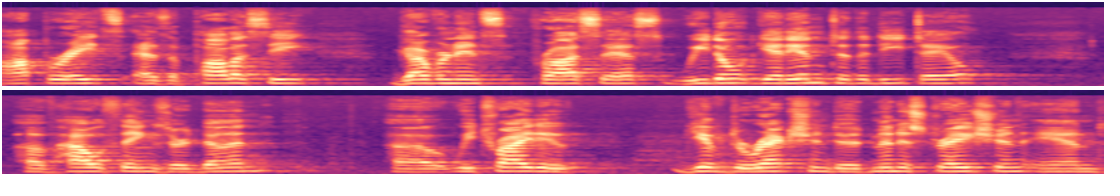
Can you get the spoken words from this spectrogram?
operates as a policy governance process. We don't get into the detail of how things are done. Uh, we try to give direction to administration and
